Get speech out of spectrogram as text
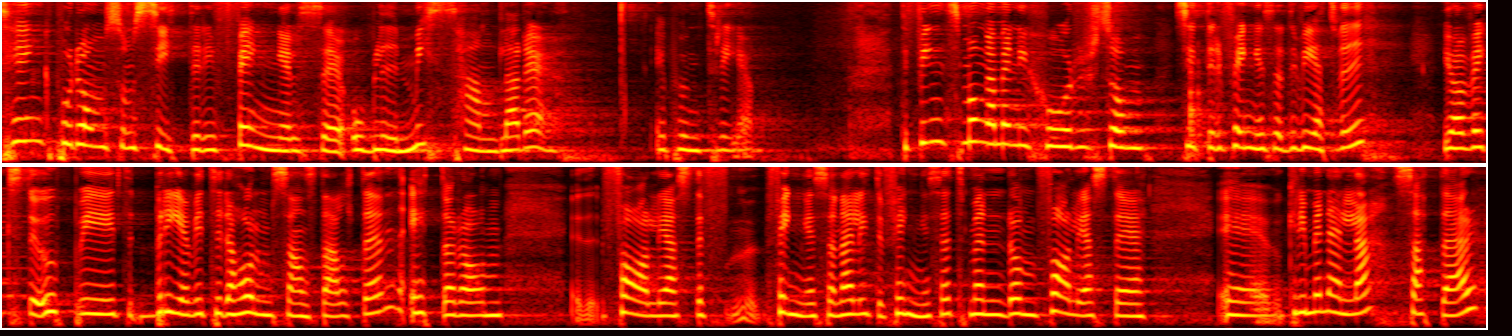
Tänk på de som sitter i fängelse och blir misshandlade är punkt tre. Det finns många människor som sitter i fängelse, det vet vi. Jag växte upp i, bredvid Tidaholmsanstalten, ett av de eh, farligaste fängelserna, eller inte fängelset, men de farligaste eh, kriminella satt där.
